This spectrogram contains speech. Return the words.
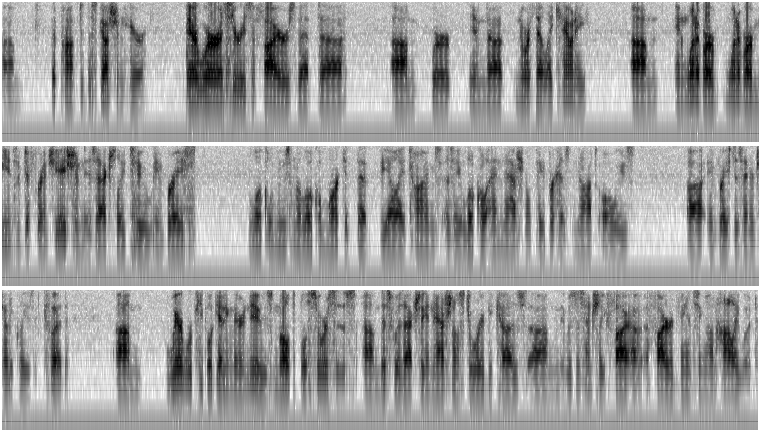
um, that prompted discussion here. There were a series of fires that uh, um, were in uh, North LA County, um, and one of our one of our means of differentiation is actually to embrace local news in the local market that the LA Times, as a local and national paper, has not always uh, embraced as energetically as it could. Um, where were people getting their news? Multiple sources. Um, this was actually a national story because um, it was essentially fi- a fire advancing on Hollywood.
